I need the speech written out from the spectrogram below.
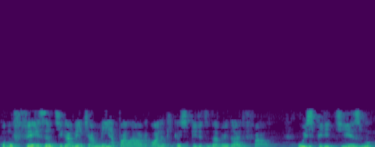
como fez antigamente a minha palavra. Olha o que, que o espírito da verdade fala. O espiritismo,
